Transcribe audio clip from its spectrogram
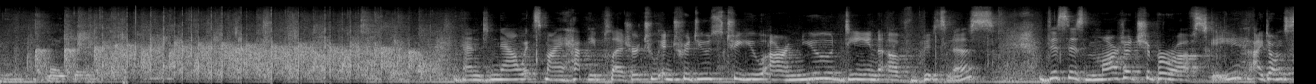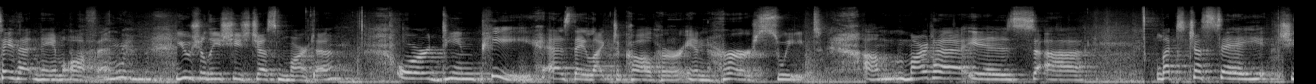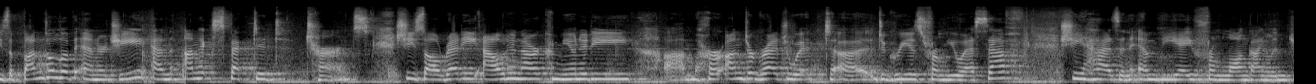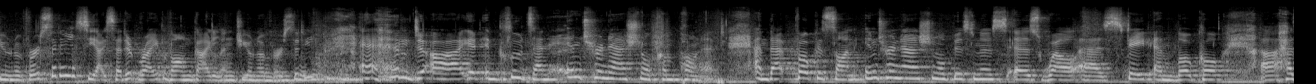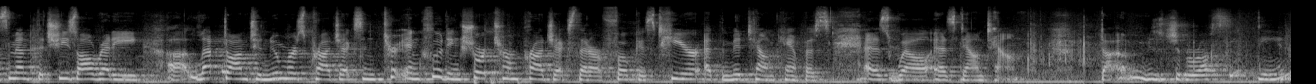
And now it's my happy pleasure to introduce to you our new Dean of Business. This is Marta Przyborowski. I don't say that name often. Usually she's just Marta. Or Dean P, as they like to call her in her suite. Um, Marta is. Uh, let's just say she's a bundle of energy and unexpected turns. She's already out in our community. Um, her undergraduate uh, degree is from USF. She has an MBA from Long Island University. See, I said it right, Long Island University. and uh, it includes an international component. And that focus on international business as well as state and local uh, has meant that she's already uh, leapt onto numerous projects, including short-term projects that are focused here at the Midtown campus as well as downtown. Ms. Przyborowski, Dean.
